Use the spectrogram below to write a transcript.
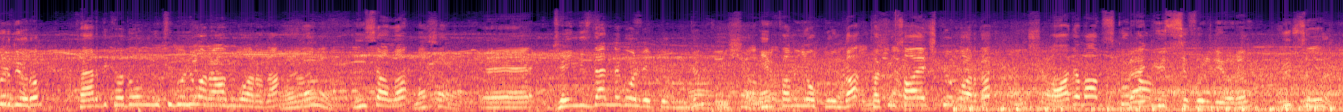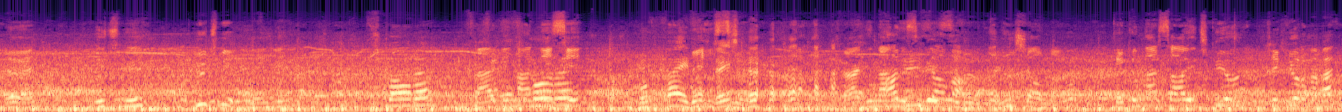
4-0 diyorum. Ferdi Kadıoğlu'nun 2 golü var abi bu arada. Öyle mi? İnşallah. Maşallah. E, Cengiz'den de gol bekliyorum bugün. İnşallah. İrfan'ın yokluğunda. Takım sahaya çıkıyor bu arada. İnşallah. Adem abi skor Ben tahmini. 3-0 diyorum. 3-0. Evet. 3-1. 3-1. Ferdi'nin annesi Hayır. 5 Ferdi'nin annesi 5 inşallah. İnşallah. Takımlar sahaya çıkıyor. Çekiyorum hemen.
